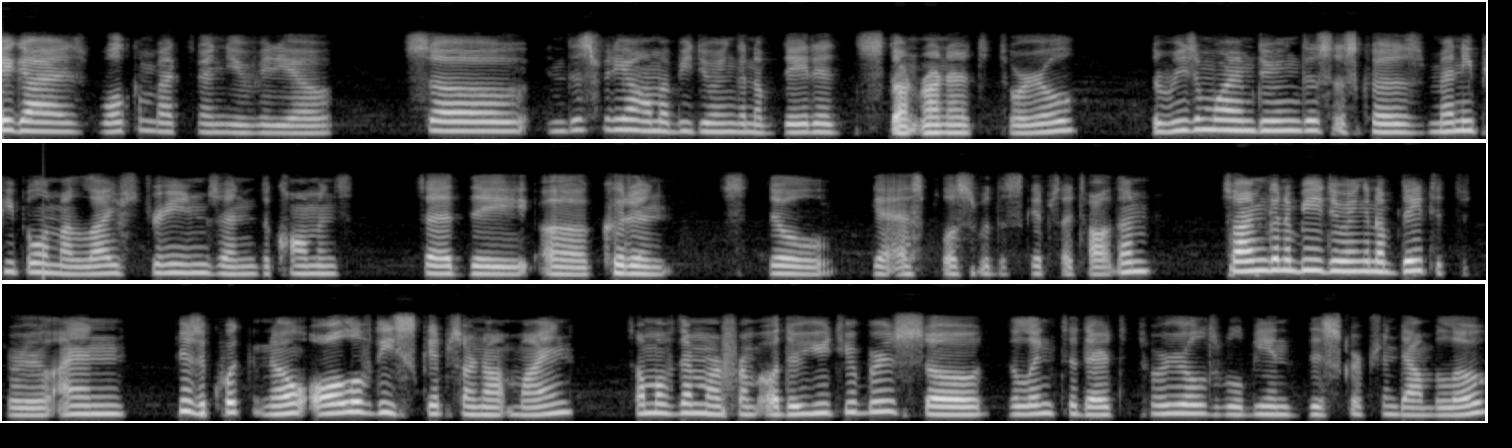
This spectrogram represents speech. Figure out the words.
Hey guys, welcome back to a new video. So, in this video I'm going to be doing an updated stunt runner tutorial. The reason why I'm doing this is because many people in my live streams and the comments said they uh, couldn't still get S plus with the skips I taught them. So I'm going to be doing an updated tutorial. And here's a quick note, all of these skips are not mine. Some of them are from other YouTubers, so the link to their tutorials will be in the description down below.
